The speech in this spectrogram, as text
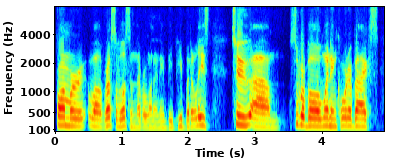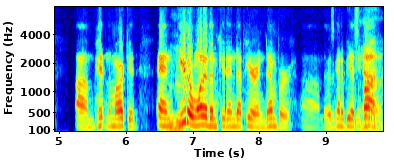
former, well, Russell Wilson never won an MVP, but at least two um, Super Bowl winning quarterbacks um, hitting the market. And mm-hmm. either one of them could end up here in Denver. Um, there's going to be a spot. Yeah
